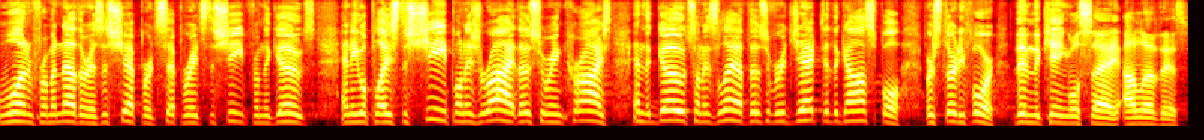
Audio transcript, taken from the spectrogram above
one from another as a shepherd separates the sheep from the goats. And he will place the sheep on his right, those who are in Christ, and the goats on his left, those who have rejected the gospel. Verse 34 Then the king will say, I love this.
